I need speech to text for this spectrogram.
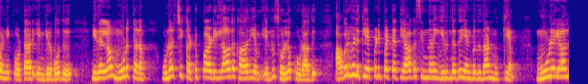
பண்ணி போட்டார் என்கிறபோது இதெல்லாம் மூடத்தனம் உணர்ச்சி கட்டுப்பாடில்லாத காரியம் என்று சொல்லக்கூடாது. அவர்களுக்கு எப்படிப்பட்ட தியாக சிந்தனை இருந்தது என்பதுதான் முக்கியம். மூளையால்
